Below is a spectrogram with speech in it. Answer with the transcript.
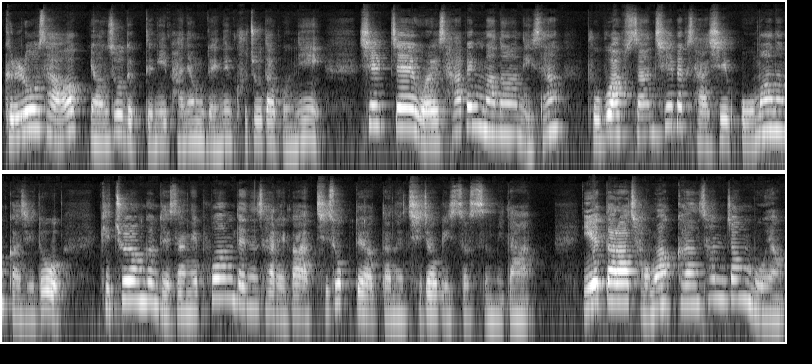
근로사업 연소득 등이 반영되는 구조다 보니 실제 월 400만원 이상 부부 합산 745만원까지도 기초연금 대상에 포함되는 사례가 지속되었다는 지적이 있었습니다. 이에 따라 정확한 선정 모형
